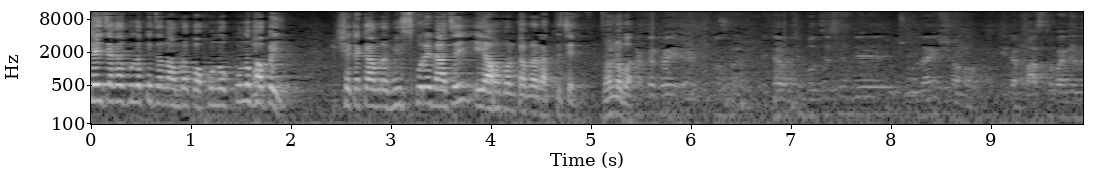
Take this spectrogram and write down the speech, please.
সেই জায়গাগুলোকে যেন আমরা কখনো কোনোভাবেই সেটাকে আমরা মিস করে না যাই, এই আহ্বানটা আমরা রাখতে চাই। ধন্যবাদ ডাক্তার ভাই একটা প্রশ্ন এটা হচ্ছে বলতেছেন যে জুলাই সনদ এটা বাস্তবায়নের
